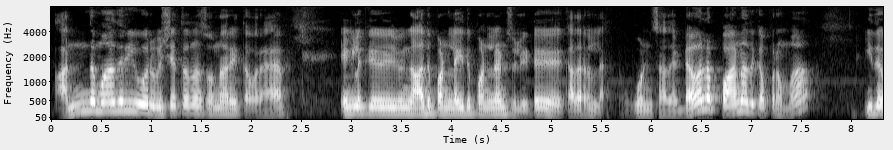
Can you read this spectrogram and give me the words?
அந்த மாதிரி ஒரு விஷயத்த தான் சொன்னாரே தவிர எங்களுக்கு இவங்க அது பண்ணல இது பண்ணலன்னு சொல்லிட்டு கதறல. ஒன்ஸ் அதை டெவலப் ஆனதுக்கப்புறமா இதை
